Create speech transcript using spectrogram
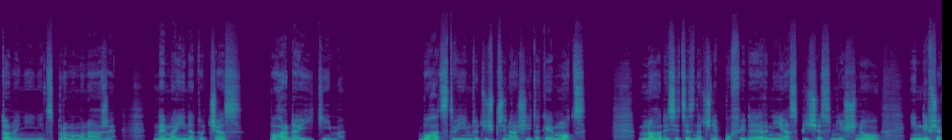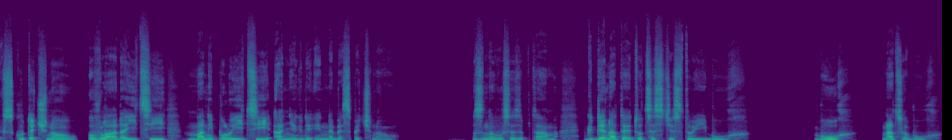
To není nic pro mamonáře. Nemají na to čas, pohrdají tím. Bohatství jim totiž přináší také moc. Mnohdy sice značně pofidérní a spíše směšnou, jindy však skutečnou, ovládající, manipulující a někdy i nebezpečnou. Znovu se zeptám, kde na této cestě stojí Bůh? Bůh? Na co Bůh?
